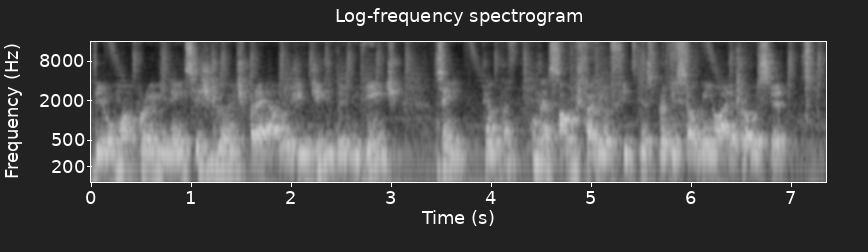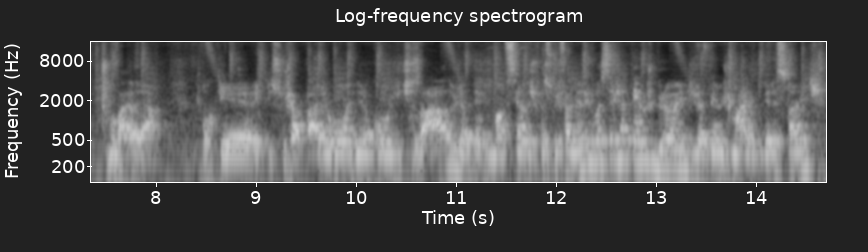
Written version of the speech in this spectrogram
deu uma proeminência gigante para ela. Hoje em dia, em 2020, assim, tenta começar um Instagram Fitness para ver se alguém olha para você. Não vai olhar, porque isso já está de alguma maneira comoditizado, já tem 900 pessoas fazendo e você já tem os grandes, já tem os mais interessantes.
